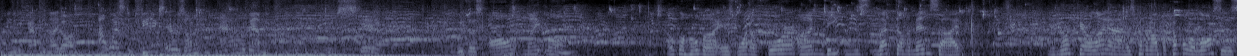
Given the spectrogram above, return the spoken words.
And then we cap the night off out west in Phoenix, Arizona, and Alabama. So stay with us all night long. Oklahoma is one of four unbeatens left on the men's side. And North Carolina is coming off a couple of losses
